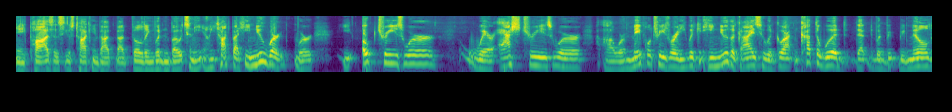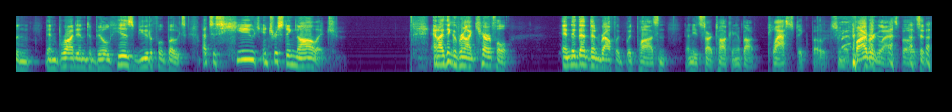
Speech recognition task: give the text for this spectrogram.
you know, he pauses, he was talking about, about building wooden boats, and he, you know, he talked about, he knew where, where oak trees were, where ash trees were, uh, where maple trees were, and he would he knew the guys who would go out and cut the wood that would be, be milled and then brought in to build his beautiful boats. That's this huge, interesting knowledge. And I think if we're not careful, and then, then Ralph would, would pause and then he'd start talking about plastic boats, you know, fiberglass boats, and,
